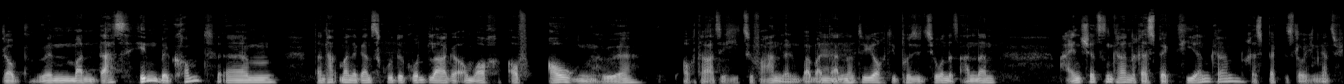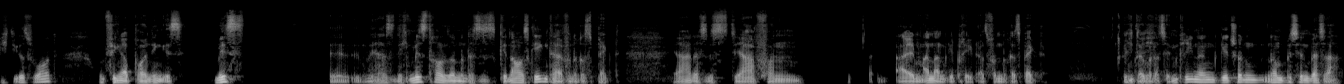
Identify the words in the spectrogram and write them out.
glaube, wenn man das hinbekommt, ähm, dann hat man eine ganz gute Grundlage, um auch auf Augenhöhe auch tatsächlich zu verhandeln, weil man mhm. dann natürlich auch die Position des anderen einschätzen kann, respektieren kann. Respekt ist, glaube ich, ein ganz wichtiges Wort. Und Fingerpointing ist Mist, das ist nicht Misstrauen, sondern das ist genau das Gegenteil von Respekt. Ja, das ist ja von allem anderen geprägt als von Respekt. Und wenn wir das hinkriegen, dann geht schon noch ein bisschen besser.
